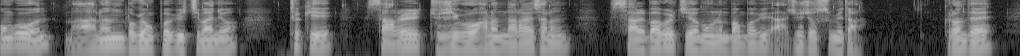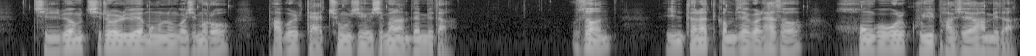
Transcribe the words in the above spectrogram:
홍국은 많은 복용법이 있지만요. 특히 쌀을 주식으로 하는 나라에서는 쌀밥을 지어 먹는 방법이 아주 좋습니다. 그런데 질병 치료를 위해 먹는 것이므로 밥을 대충 지으시면 안 됩니다. 우선 인터넷 검색을 해서 홍국을 구입하셔야 합니다.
